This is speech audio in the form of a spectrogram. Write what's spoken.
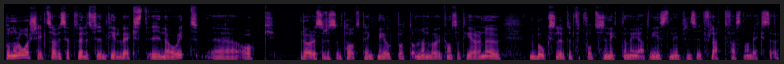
på några års sikt så har vi sett väldigt fin tillväxt i Knowit. Eh, och rörelseresultatet tänkt med uppåt. Men vad vi konstaterar nu med bokslutet för 2019 är att vinsten är i princip flatt fast man växer.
